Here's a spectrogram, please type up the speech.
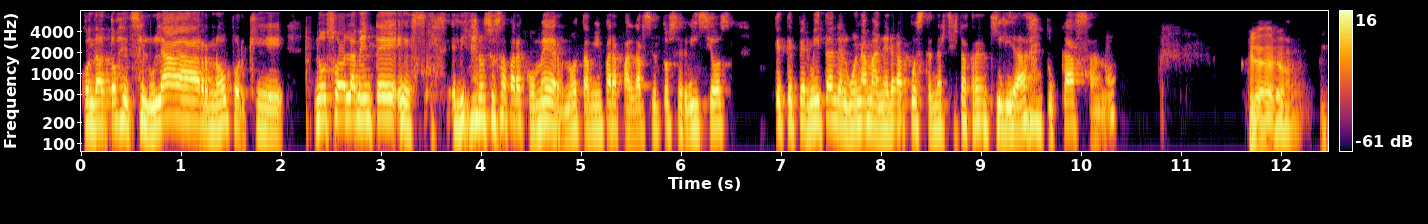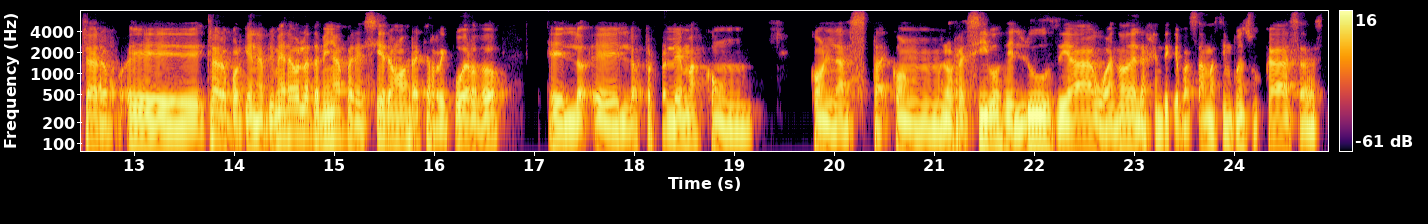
con datos del celular, ¿no? Porque no solamente es, el dinero se usa para comer, ¿no? También para pagar ciertos servicios que te permitan de alguna manera, pues, tener cierta tranquilidad en tu casa, ¿no? Claro, claro, eh, claro, porque en la primera ola también aparecieron, ahora que recuerdo, eh, eh, los problemas con, con, los recibos de luz, de agua, ¿no? De la gente que pasaba más tiempo en sus casas.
